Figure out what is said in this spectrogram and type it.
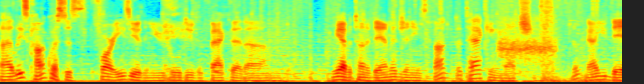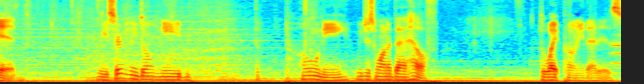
Uh, at least Conquest is far easier than usual due to the fact that um, we have a ton of damage and he's not attacking much. Nope, now you dead. We certainly don't need the pony, we just wanted that health. The white pony, that is.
